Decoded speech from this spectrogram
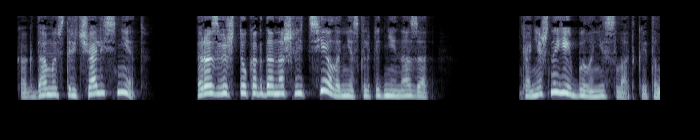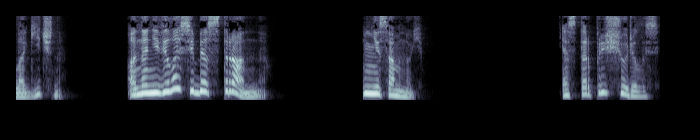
Когда мы встречались, нет. Разве что, когда нашли тело несколько дней назад. Конечно, ей было не сладко, это логично. Она не вела себя странно. Не со мной. Эстер прищурилась.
